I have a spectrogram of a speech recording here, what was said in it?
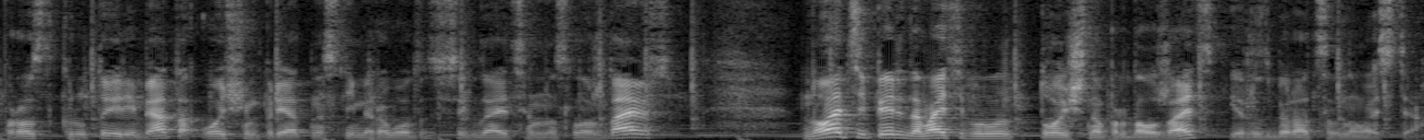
просто крутые ребята. Очень приятно с ними работать, всегда этим наслаждаюсь. Ну а теперь давайте точно продолжать и разбираться в новостях.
